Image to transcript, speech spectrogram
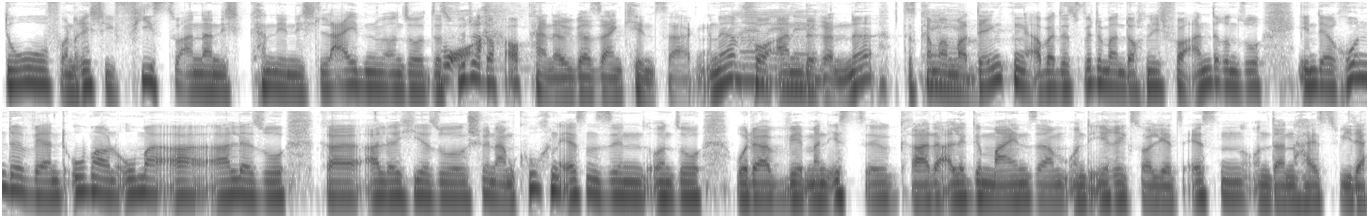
doof und richtig fies zu anderen. Ich kann den nicht leiden und so. Das Boah. würde doch auch keiner über sein Kind sagen, ne? Nee, vor nee, anderen, nee. ne? Das kann man mal denken, aber das würde man doch nicht vor anderen so in der Runde, während Oma und Oma alle so alle hier so schön am Kuchen essen sind und so oder man isst äh, gerade alle gemeinsam und Erik soll jetzt essen und dann heißt wieder,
